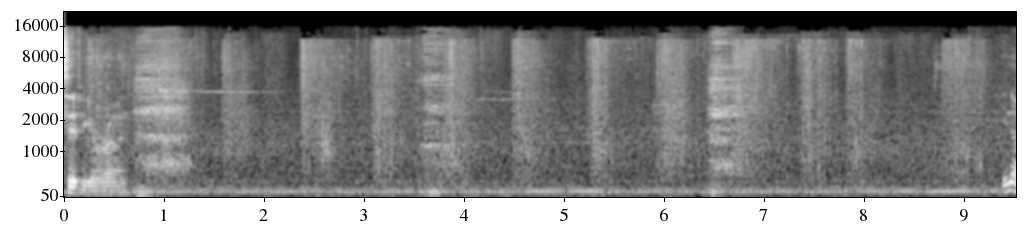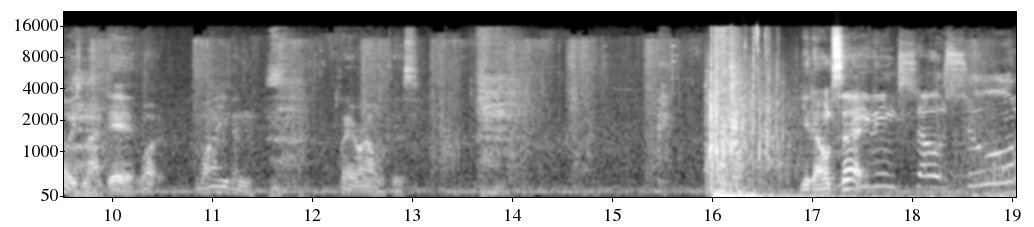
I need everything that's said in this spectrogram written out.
See if you can run. You know he's not dead. What? Why even play around with this? You don't say. Leaving so soon?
